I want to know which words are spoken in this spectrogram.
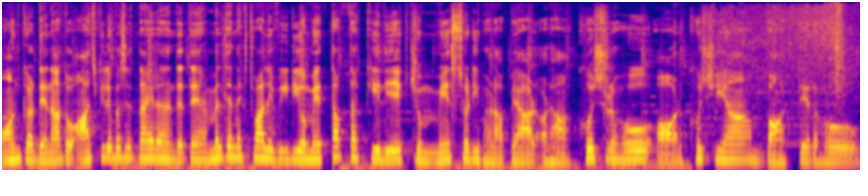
ऑन कर देना। तो आज के लिए बस इतना ही रहने देते हैं। मिलते हैं नेक्स्ट वाले वीडियो में। तब तक के लिए एक चुम्मेश्वरी भरा प्यार और हाँ खुश रहो और खुशियाँ बांटते रहो।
